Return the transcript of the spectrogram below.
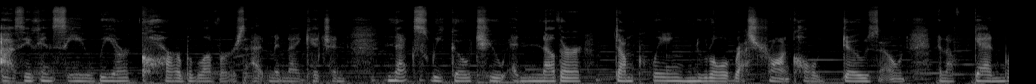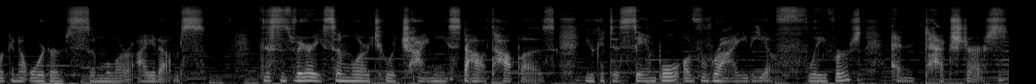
As you can see, we are carb lovers at Midnight Kitchen. Next, we go to another dumpling noodle restaurant called Dough Zone, and again, we're gonna order similar items. This is very similar to a Chinese style tapas. You get to sample a variety of flavors and textures.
